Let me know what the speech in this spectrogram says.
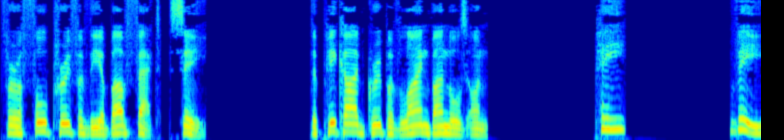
For a full proof of the above fact, see the Picard group of line bundles on P V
